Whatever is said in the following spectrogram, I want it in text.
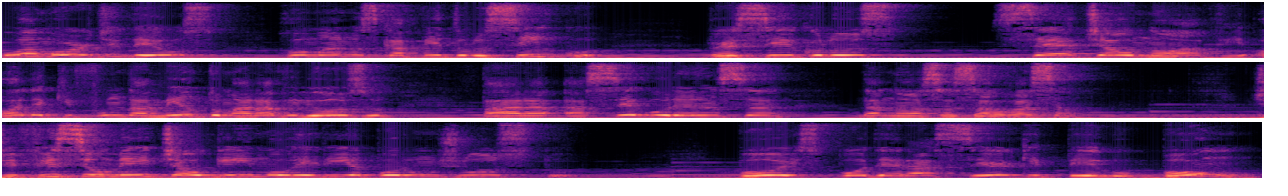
o amor de Deus. Romanos capítulo 5, versículos 7 ao 9. Olha que fundamento maravilhoso para a segurança da nossa salvação. Dificilmente alguém morreria por um justo, pois poderá ser que pelo bom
